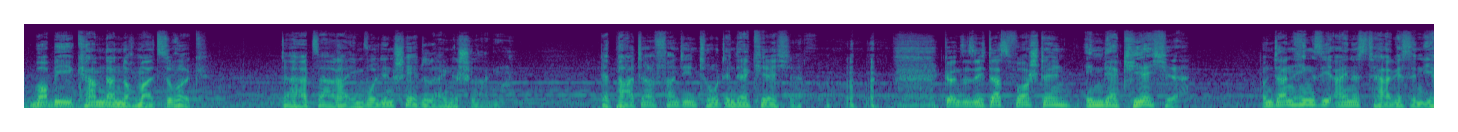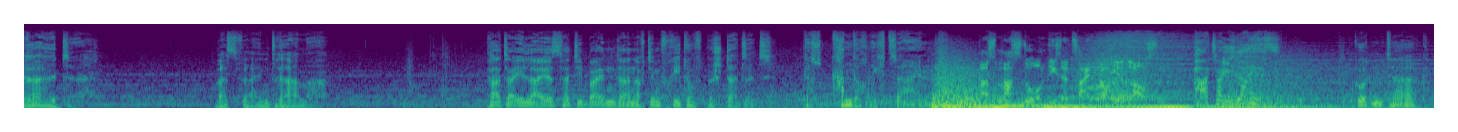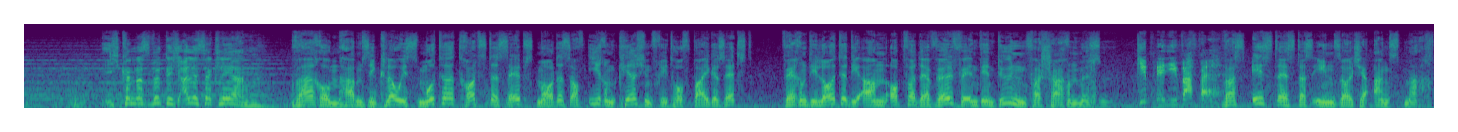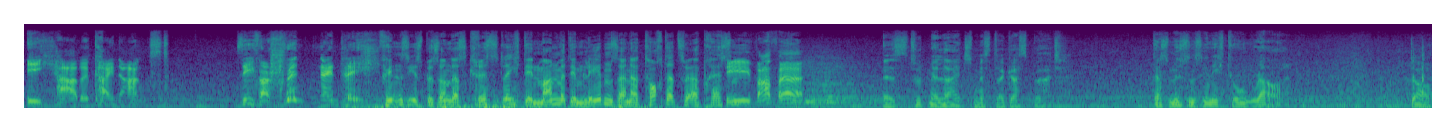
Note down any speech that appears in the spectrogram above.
Bobby kam dann nochmal zurück. Da hat Sarah ihm wohl den Schädel eingeschlagen. Der Pater fand ihn tot in der Kirche. Können Sie sich das vorstellen? In der Kirche. Und dann hing sie eines Tages in ihrer Hütte. Was für ein Drama. Pater Elias hat die beiden dann auf dem Friedhof bestattet. Das kann doch nicht sein. Was machst du um diese Zeit noch hier draußen? Pater Elias! Guten Tag. Ich kann das wirklich alles erklären. Warum haben Sie Chloes Mutter trotz des Selbstmordes auf Ihrem Kirchenfriedhof beigesetzt, während die Leute die armen Opfer der Wölfe in den Dünen verscharren müssen? Gib mir die Waffe! Was ist es, das Ihnen solche Angst macht? Ich habe keine Angst. Sie verschwinden endlich! Finden Sie es besonders christlich, den Mann mit dem Leben seiner Tochter zu erpressen? Die Waffe! Es tut mir leid, Mr. Gasbird. Das müssen Sie nicht tun, Raoul. Doch.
